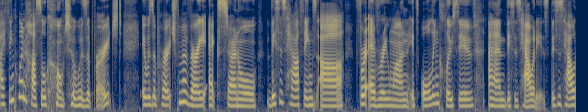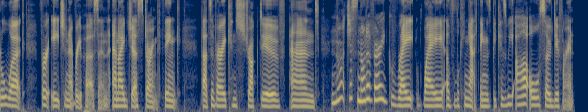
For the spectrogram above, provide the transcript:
I think when hustle culture was approached, it was approached from a very external, this is how things are for everyone, it's all inclusive, and this is how it is. This is how it'll work for each and every person. And I just don't think that's a very constructive and not just not a very great way of looking at things because we are all so different.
